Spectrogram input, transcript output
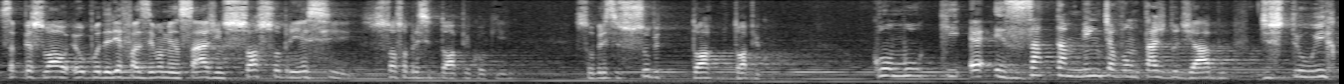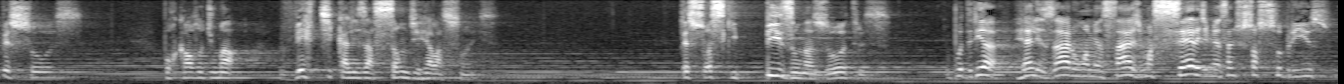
Sabe, pessoal, eu poderia fazer uma mensagem só sobre esse, só sobre esse tópico aqui, sobre esse subtópico. Como que é exatamente a vontade do diabo destruir pessoas por causa de uma verticalização de relações. Pessoas que pisam nas outras, eu poderia realizar uma mensagem, uma série de mensagens só sobre isso.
